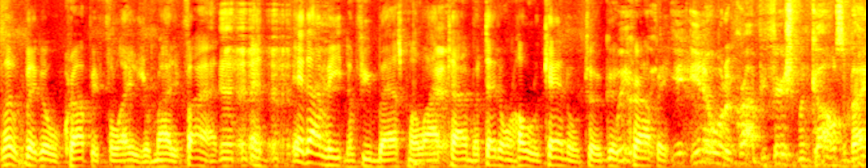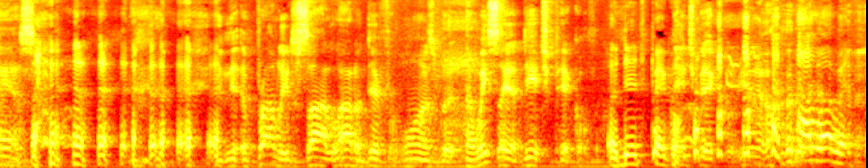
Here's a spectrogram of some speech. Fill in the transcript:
those big old crappie fillets are mighty fine, and, and I've eaten a few bass in my lifetime, but they don't hold a candle to a good We- crappie. You, you know what a crappie fisherman calls a bass? Probably decide a lot of different ones, but we say a ditch pickle. a ditch pickle. Ditch pickle, you know. I love it.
